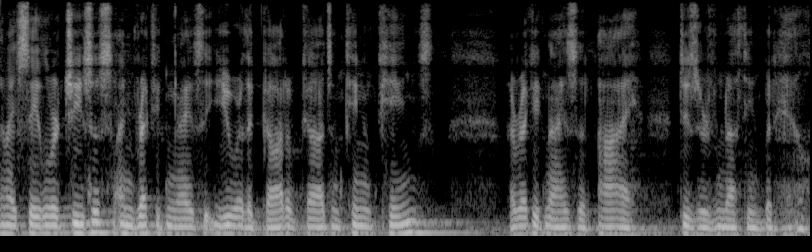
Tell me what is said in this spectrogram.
and I say, Lord Jesus, I recognize that you are the God of gods and King of kings. I recognize that I deserve nothing but hell.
